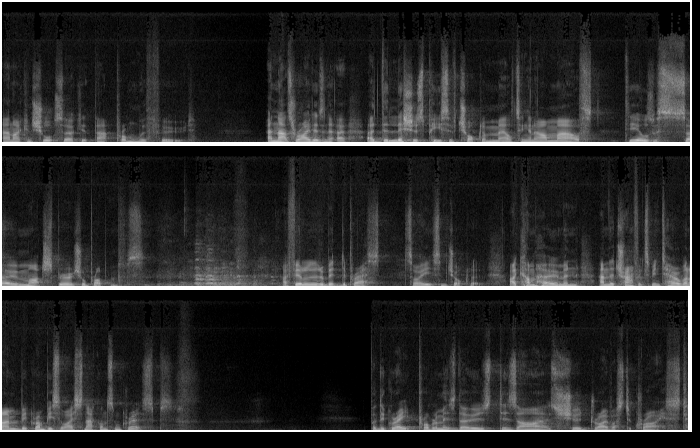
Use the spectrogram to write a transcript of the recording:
And I can short circuit that problem with food. And that's right, isn't it? A, a, delicious piece of chocolate melting in our mouths deals with so much spiritual problems. I feel a little bit depressed, so I eat some chocolate. I come home and, and the traffic's been terrible and I'm a bit grumpy, so I snack on some crisps. But the great problem is those desires should drive us to Christ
